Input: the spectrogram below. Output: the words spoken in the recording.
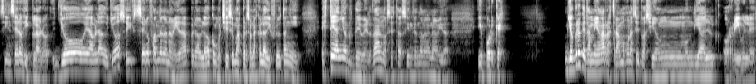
sinceros y claros. Yo he hablado, yo soy cero fan de la Navidad, pero he hablado con muchísimas personas que la disfrutan y este año de verdad no se está sintiendo la Navidad. ¿Y por qué? Yo creo que también arrastramos una situación mundial horrible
